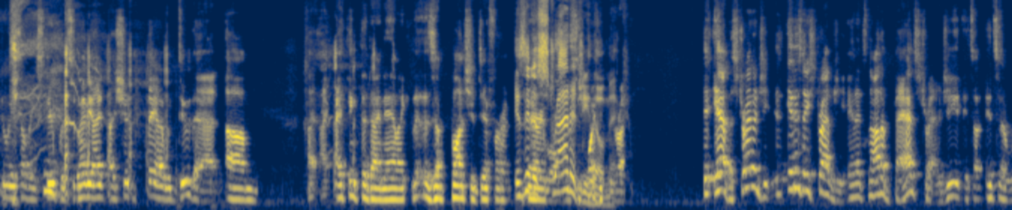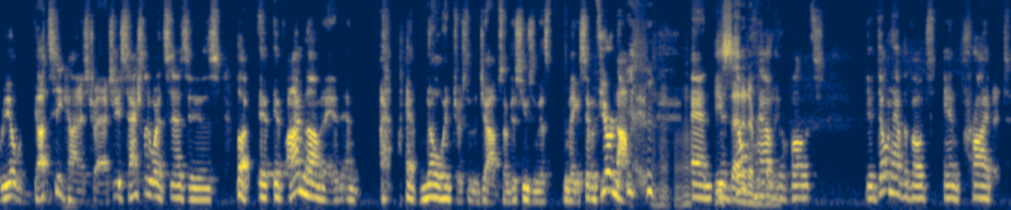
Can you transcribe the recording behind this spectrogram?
doing something stupid. So maybe I, I shouldn't say I would do that. Um, I, I, think the dynamic there's a bunch of different. Is it a strategy though, Mick? Right. Yeah, the strategy. It is a strategy, and it's not a bad strategy. It's a it's a real gutsy kind of strategy. Essentially, what it says is, look, if, if I'm nominated and I have no interest in the job, so I'm just using this to make a statement. If you're nominated and you don't it, have the votes you don't have the votes in private,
